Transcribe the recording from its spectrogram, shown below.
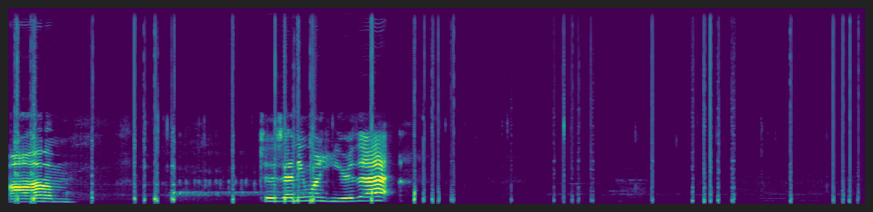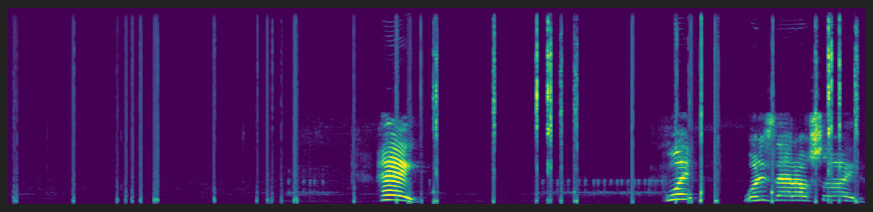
Um, does anyone hear that? Hey! What? What is that outside?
